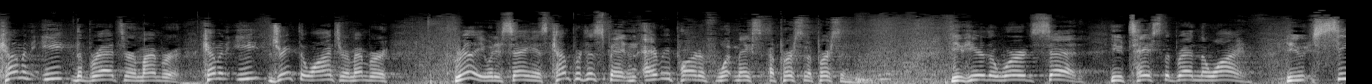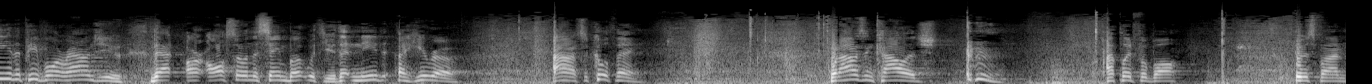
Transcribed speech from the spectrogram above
Come and eat the bread to remember. Come and eat, drink the wine to remember. Really, what he's saying is, come participate in every part of what makes a person a person. You hear the words said, you taste the bread and the wine, you see the people around you that are also in the same boat with you, that need a hero. Ah, it's a cool thing. When I was in college, I played football. It was fun.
